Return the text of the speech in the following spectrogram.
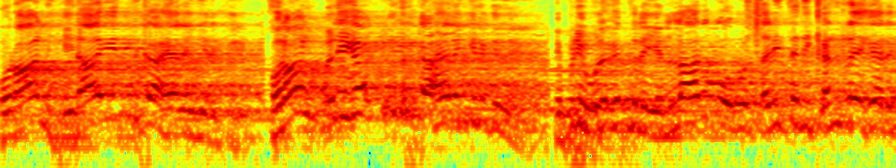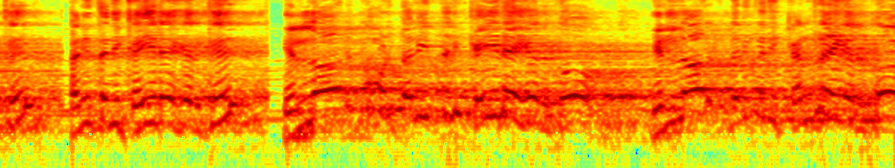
குரான் ஹிதாயத்துக்காக இறங்கி இருக்கு குரான் வழிகாட்டுவதற்காக இறங்கி இருக்குது எப்படி உலகத்துல எல்லாருக்கும் ஒவ்வொரு தனித்தனி கண் ரேகை இருக்கு? தனித்தனி கை ரேகை இருக்கு? எல்லாருக்கும் ஒரு தனித்தனி கை ரேகை இருக்கோ? எல்லாருக்கும் தனித்தனி கண் ரேகை இருக்கோ?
